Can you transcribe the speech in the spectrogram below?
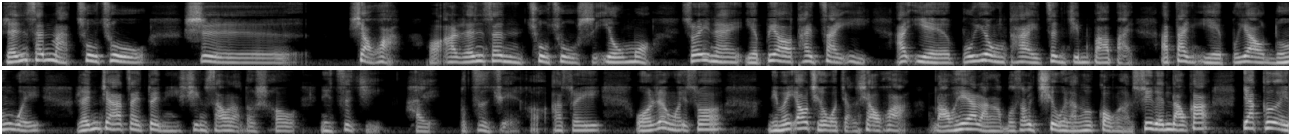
人生嘛处处是笑话哦啊，人生处处是幽默，所以呢也不要太在意啊，也不用太正经八百啊，但也不要沦为人家在对你性骚扰的时候，你自己还。不自觉啊啊！所以我认为说，你们要求我讲笑话，老黑啊人啊，不稍微笑的人去讲啊。虽然老家压个会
